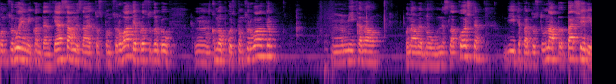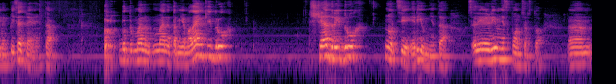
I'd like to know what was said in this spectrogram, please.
спонсорує мій контент. Я сам не знаю, як то спонсорувати. Я просто зробив кнопку спонсорувати мій канал. Вона, видно, внесла кошти. Їй тепер доступна перший рівень 50 гривень. Так. Бо в мене, в мене там є маленький друг, щедрий друг. Ну, ці рівні, так. Рівні спонсорства. Ем,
